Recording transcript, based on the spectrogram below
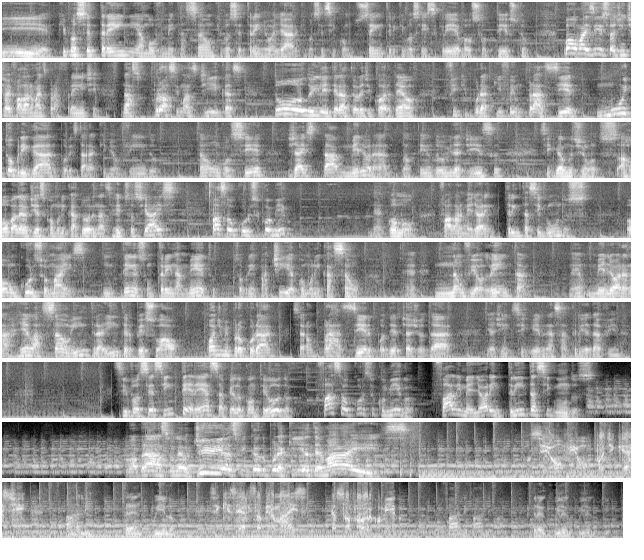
e que você treine a movimentação, que você treine o olhar, que você se concentre, que você escreva o seu texto. Bom, mas isso a gente vai falar mais para frente nas próximas dicas, tudo em literatura de cordel. Fique por aqui, foi um prazer. Muito obrigado por estar aqui me ouvindo. Então você já está melhorando, não tenho dúvida disso. Sigamos juntos. Arroba Léo Dias Comunicador nas redes sociais. Faça o curso comigo, né, como falar melhor em 30 segundos, ou um curso mais intenso, um treinamento sobre empatia, comunicação é, não violenta, né, melhora na relação intra e interpessoal, pode me procurar, será um prazer poder te ajudar e a gente seguir nessa trilha da vida. Se você se interessa pelo conteúdo, faça o curso comigo. Fale melhor em 30 segundos. Um abraço, Léo Dias, ficando por aqui. Até mais. Você ouviu o podcast? Fale tranquilo. Se quiser saber mais, é só falar comigo. Fale, fale, tranquilo. tranquilo.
